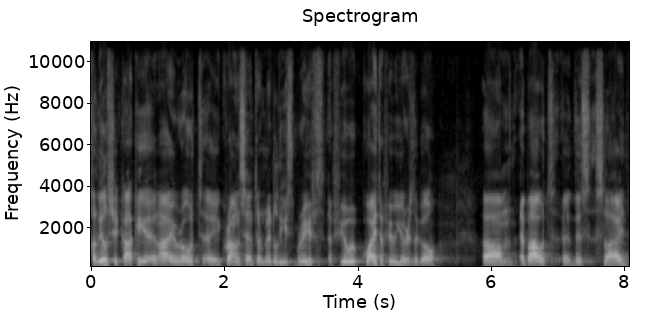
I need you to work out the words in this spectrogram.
Khalil Shikaki and I wrote a Crown Center Middle East brief a few, quite a few years ago um, about uh, this slide.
